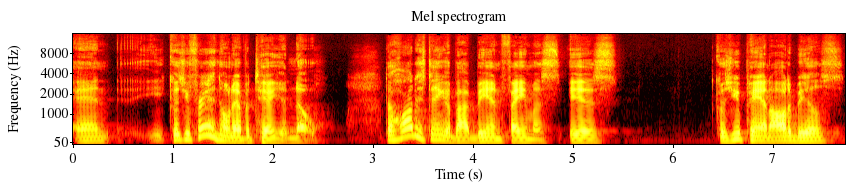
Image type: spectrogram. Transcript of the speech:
and because your friends don't ever tell you no. The hardest thing about being famous is because you're paying all the bills,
